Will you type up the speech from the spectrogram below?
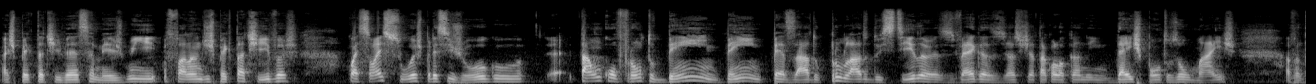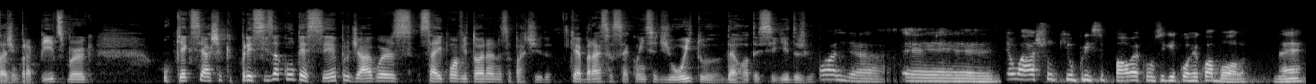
A expectativa é essa mesmo. E falando de expectativas, quais são as suas para esse jogo? É, tá um confronto bem, bem pesado pro lado dos Steelers. Vegas já já tá colocando em 10 pontos ou mais a vantagem para Pittsburgh. O que, é que você acha que precisa acontecer para o Jaguars sair com a vitória nessa partida? Quebrar essa sequência de oito derrotas seguidas? Né? Olha, é... eu acho que o principal é conseguir correr com a bola. Né?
